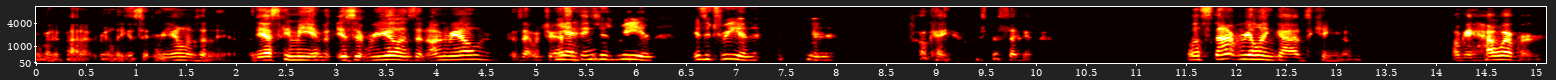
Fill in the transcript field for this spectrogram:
what about it really is it real is it are asking me if is it real is it unreal is that what you're yes, asking is it real? Is it real? okay just a second well it's not real in god's kingdom. Okay however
